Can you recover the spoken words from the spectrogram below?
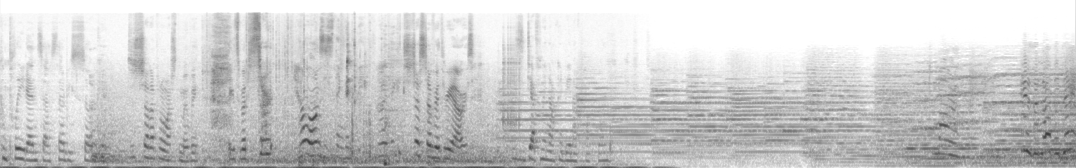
Complete incest. That'd be so good. Just shut up and watch the movie. I think it's about to start. How long is this thing gonna be? I think it's just over three hours. This is definitely not gonna be enough popcorn. is another day.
